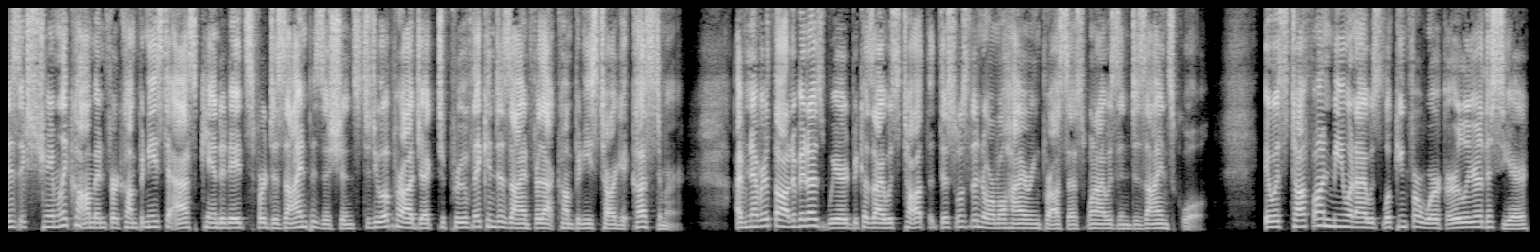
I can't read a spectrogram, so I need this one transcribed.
It is extremely common for companies to ask candidates for design positions to do a project to prove they can design for that company's target customer. I've never thought of it as weird because I was taught that this was the normal hiring process when I was in design school. It was tough on me when I was looking for work earlier this year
